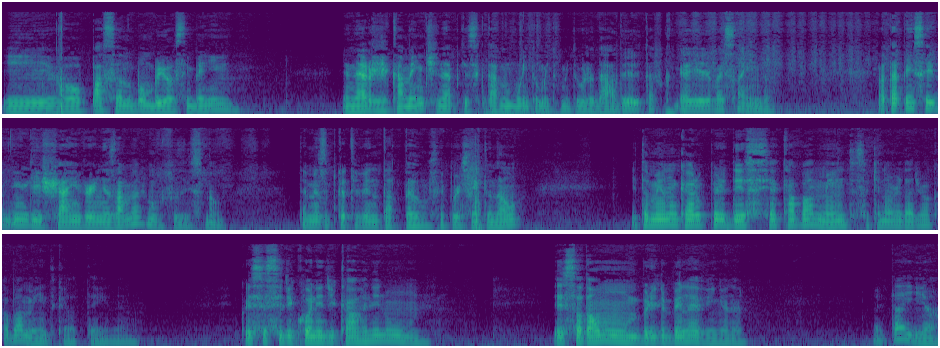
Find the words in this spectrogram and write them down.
E vou passando bombril assim bem energicamente, né? Porque esse aqui tá muito, muito, muito grudado e ele tá, aí ele vai saindo. Eu até pensei em lixar e invernizar, mas não vou fazer isso não. Até mesmo porque a TV não tá tão 100% não. E também eu não quero perder esse acabamento. Isso aqui na verdade é um acabamento que ela tem, né? Com esse silicone de carro ele não... Ele só dá um brilho bem levinho, né? Mas tá aí, ó.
